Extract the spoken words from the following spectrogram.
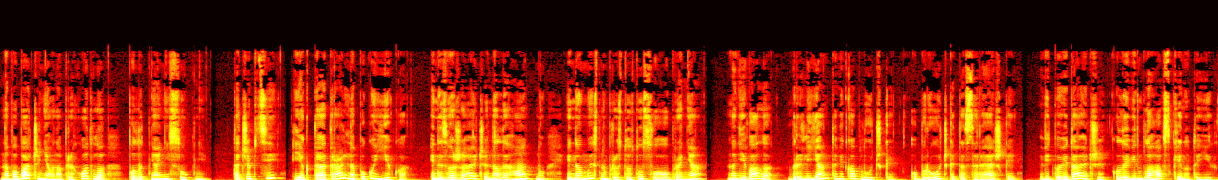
На побачення вона приходила в полотняній сукні та чепці, як театральна покоївка, і, незважаючи на елегантну і невмисну простоту свого обрання, надівала брильянтові каблучки, обручки та сережки, відповідаючи, коли він благав скинути їх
